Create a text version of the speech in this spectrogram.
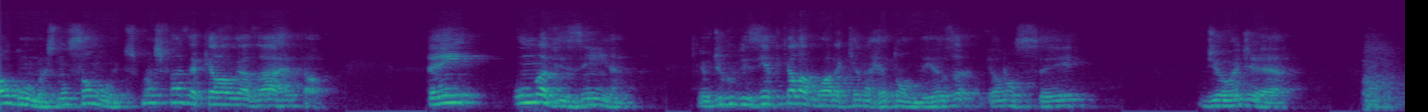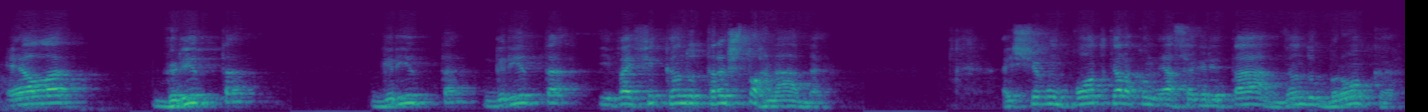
Algumas, não são muitos, mas fazem aquela algazarra e tal. Tem uma vizinha, eu digo vizinha porque ela mora aqui na Redondeza, eu não sei de onde é. Ela grita grita, grita e vai ficando transtornada. Aí chega um ponto que ela começa a gritar, dando bronca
